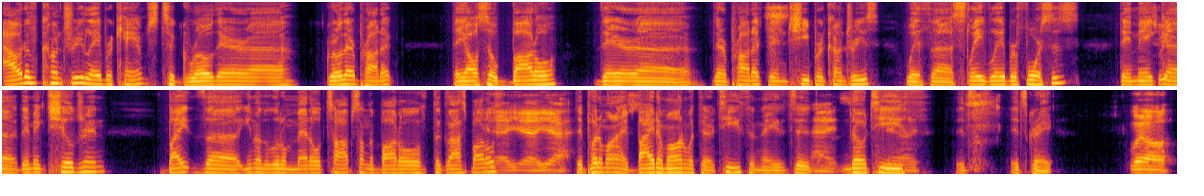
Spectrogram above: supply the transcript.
out of country labor camps to grow their uh, grow their product. They also bottle their uh, their product in cheaper countries with uh, slave labor forces. They make uh, they make children bite the you know the little metal tops on the bottle, the glass bottles. Yeah, yeah, yeah. They put them on, they bite them on with their teeth, and they did Nice. no teeth. Yeah. It's it's great. Well,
